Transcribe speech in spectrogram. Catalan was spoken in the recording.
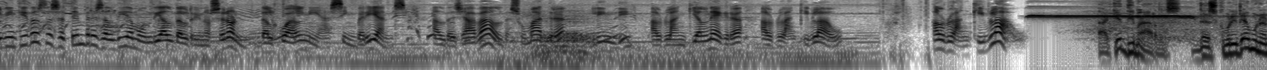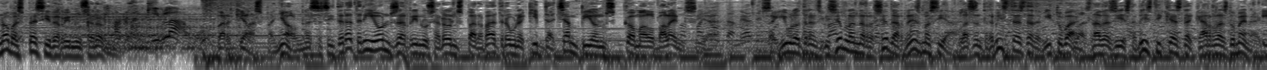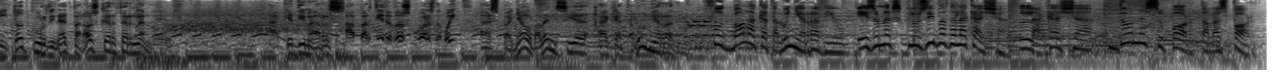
El 22 de setembre és el Dia Mundial del Rinoceron, del qual n'hi ha cinc variants. El de Java, el de Sumatra, l'indi, el blanc i el negre, el blanc i blau. El blanc i blau. Aquest dimarts descobrirem una nova espècie de rinoceront. El blanc i blau. Perquè l'Espanyol necessitarà tenir 11 rinocerons per batre un equip de Champions com el València. Seguiu la transmissió amb la narració d'Ernest Macià, les entrevistes de David Ubach, les dades i estadístiques de Carles Domènech i tot coordinat per Òscar Fernández. Aquest dimarts, a partir de dos quarts de vuit, Espanyol-València a Catalunya Ràdio. Futbol a Catalunya Ràdio és una exclusiva de la Caixa. La Caixa dona suport a l'esport.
